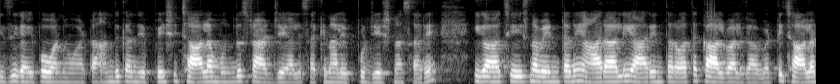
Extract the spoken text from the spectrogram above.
ఈజీగా అయిపోవన్నమాట అందుకని చెప్పేసి చాలా ముందు స్టార్ట్ చేయాలి. సకినాలు ఎప్పుడు చేసినా సరే. ఇక చేసిన వెంటనే ఆరాలి. ఆరిన తర్వాత కాలవాలి కాబట్టి చాలా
